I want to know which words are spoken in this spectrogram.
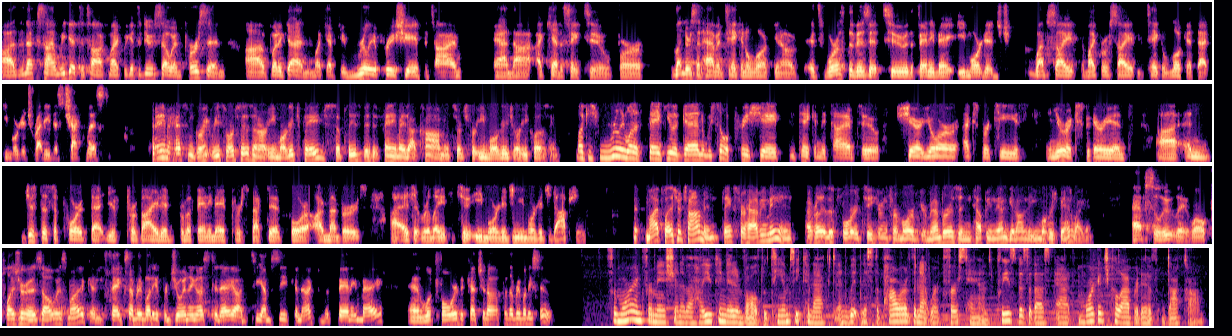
uh, the next time we get to talk, Mike, we get to do so in person. Uh, but again, Mike Efke, really appreciate the time. And uh, I can't say too, for lenders that haven't taken a look, you know, it's worth the visit to the Fannie Mae e-mortgage website, the microsite, and take a look at that e-mortgage readiness checklist Fannie Mae has some great resources on our eMortgage page, so please visit fanniemae.com and search for eMortgage or eClosing. Mike, I just really want to thank you again. We so appreciate you taking the time to share your expertise and your experience uh, and just the support that you've provided from a Fannie Mae perspective for our members uh, as it relates to e-mortgage and e-mortgage adoption. My pleasure, Tom, and thanks for having me. And I really look forward to hearing from more of your members and helping them get on the e-mortgage bandwagon. Absolutely. Well, pleasure as always, Mike. And thanks everybody for joining us today on TMC Connect with Fannie Mae. And look forward to catching up with everybody soon. For more information about how you can get involved with TMC Connect and witness the power of the network firsthand, please visit us at mortgagecollaborative.com.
